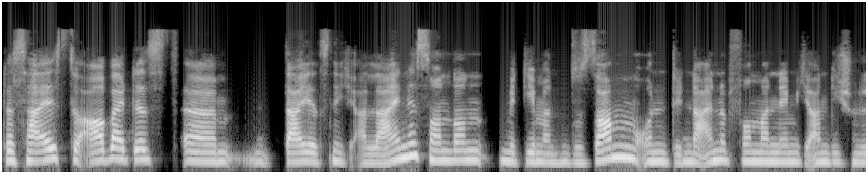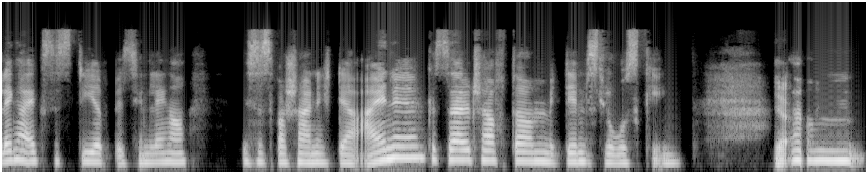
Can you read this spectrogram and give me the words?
Das heißt, du arbeitest ähm, da jetzt nicht alleine, sondern mit jemandem zusammen. Und in der einen Firma nehme ich an, die schon länger existiert, bisschen länger, ist es wahrscheinlich der eine Gesellschafter, mit dem es losging. Ja. Ähm,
